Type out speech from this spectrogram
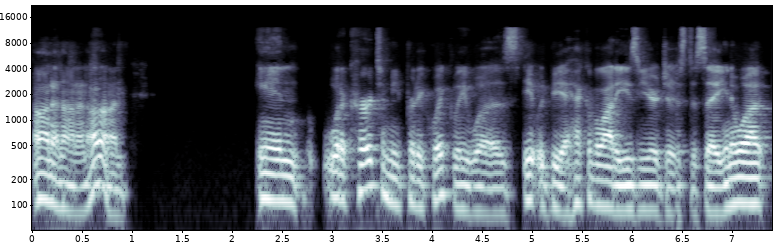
on and on and on. And what occurred to me pretty quickly was it would be a heck of a lot easier just to say you know what?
